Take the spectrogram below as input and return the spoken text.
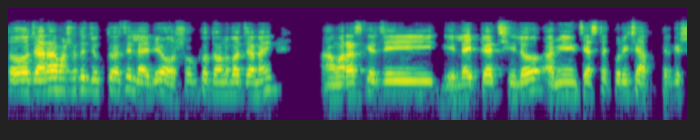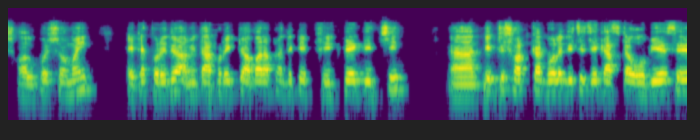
তো যারা আমার সাথে যুক্ত আছে লাইভে অসংখ্য ধন্যবাদ জানাই। আমার আজকে যে লাইভটা ছিল, আমি চেষ্টা করেছি আপনাদেরকে স্বল্প সময় এটা করে দিও। আমি তারপরে একটু আবার আপনাদেরকে ফিডব্যাক দিচ্ছি। একটু শর্টকাট বলে দিচ্ছি যে কাজটা ওবিএস এর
